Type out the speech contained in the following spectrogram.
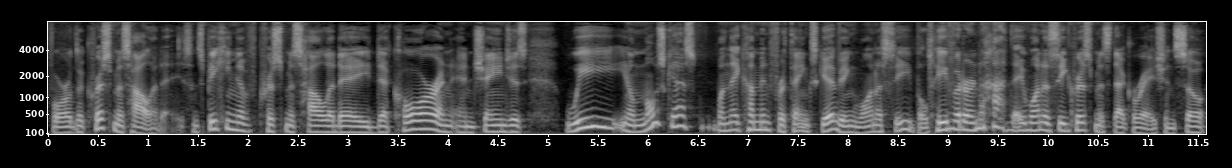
for the Christmas holidays. And speaking of Christmas holiday decor and, and changes, we, you know, most guests, when they come in for Thanksgiving, want to see, believe it or not, they want to see Christmas decorations. So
